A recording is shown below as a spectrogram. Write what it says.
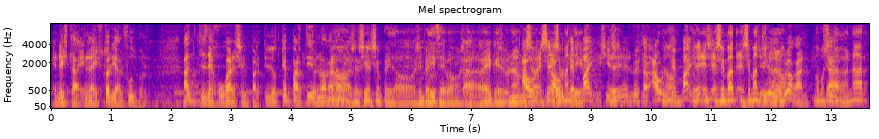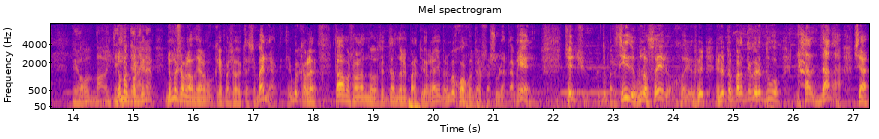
En, esta, en la historia del fútbol. Antes de jugarse el partido, ¿qué partido no ha ganado No, Atleti? sie- siempre, ido- siempre dice, vamos a Claro, ver, que es una, Aur- es- es semántica. by, si es- es nuestra- No, by. Es, es semá- es semántica, Sí. Vamos a ir a ganar, pero vamos, No hemos, de porque no hemos hablado de algo que ha pasado esta semana. que tenemos que hablar. Estábamos hablando, centrando en el partido de Rayo, pero hemos jugado contra Osasuna también. Chechu, ¿qué te ha parecido? 1-0. joder. En otro partido que no tuvo nada, nada. O sea,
